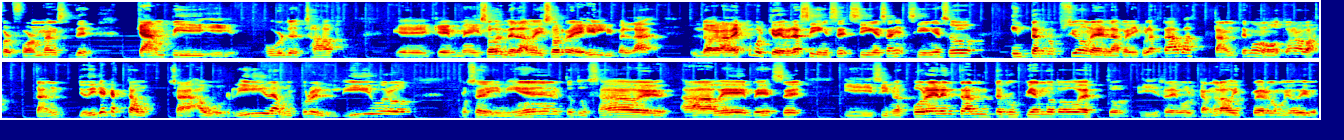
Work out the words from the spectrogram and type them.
performance de campy y over the top, que me hizo, de verdad, me hizo reír, y verdad, lo agradezco porque de verdad, sin, ese, sin, esa, sin esas interrupciones, la película estaba bastante monótona, bastante, yo diría que hasta o sea, aburrida, muy por el libro procedimiento, tú sabes, A, B, B, C. Y si no es por él entrando, interrumpiendo todo esto y revolcando la avispero, como yo digo,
